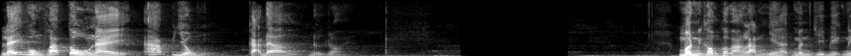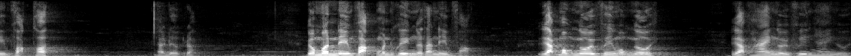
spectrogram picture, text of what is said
Lấy phương pháp tu này áp dụng cả đời, được rồi. Mình không có bản lãnh gì hết, mình chỉ biết niệm phật thôi. Là được rồi. Rồi mình niệm phật, mình khuyên người ta niệm phật. Gặp một người khuyên một người. Gặp hai người khuyên hai người.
